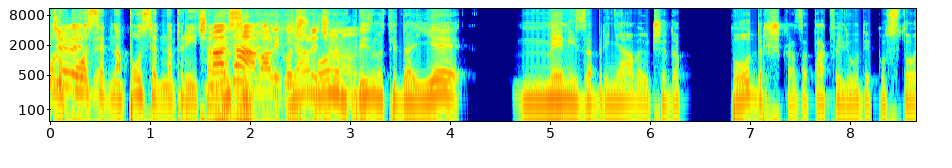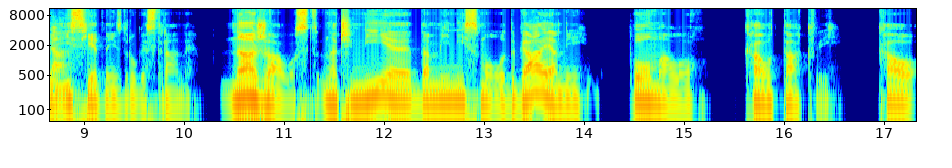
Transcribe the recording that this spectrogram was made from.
ono posebna, posebna priča. Ma Mislim, da, ali hoću ja reći moram ono... priznati da je meni zabrinjavajuće da podrška za takve ljude postoji Da. i s jedne i s druge strane. Nažalost, znači nije da mi nismo odgajani pomalo kao takvi, kao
